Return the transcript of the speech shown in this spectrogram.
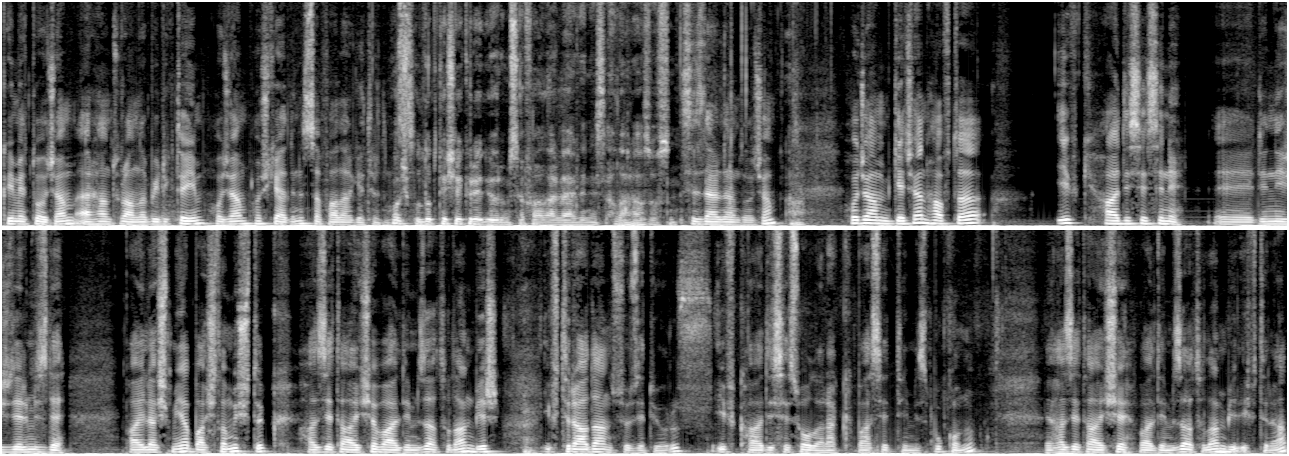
Kıymetli hocam Erhan Turan'la birlikteyim. Hocam hoş geldiniz, sefalar getirdiniz. Hoş bulduk, teşekkür ediyorum. Sefalar verdiniz. Allah razı olsun. Sizlerden de hocam. Ha. Hocam geçen hafta ifk hadisesini e, dinleyicilerimizle paylaşmaya başlamıştık. Hazreti Ayşe validemize atılan bir iftiradan söz ediyoruz. İfk hadisesi olarak bahsettiğimiz bu konu. E, Hazreti Ayşe validemize atılan bir iftira.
